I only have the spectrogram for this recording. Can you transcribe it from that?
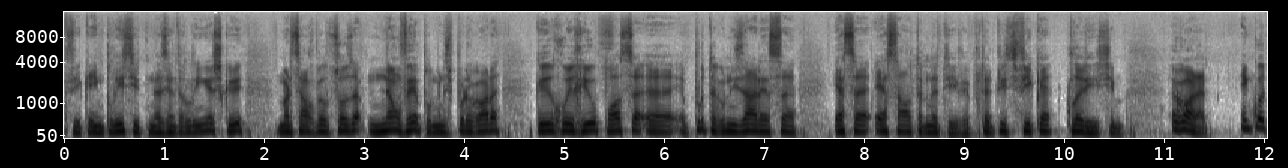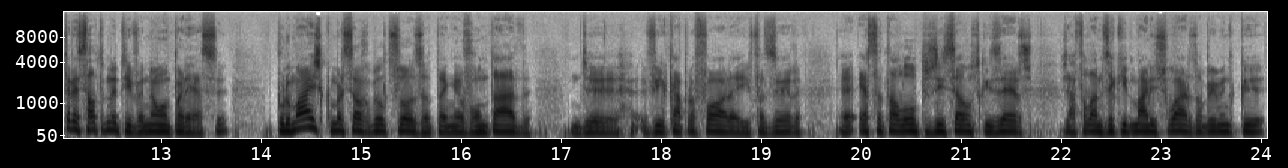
fica implícito nas entrelinhas que Marcelo Rebelo de Sousa não vê, pelo menos por agora, que Rui Rio possa uh, protagonizar essa, essa, essa alternativa. E, portanto, isso fica claríssimo. Agora, enquanto essa alternativa não aparece, por mais que Marcelo Rebelo de Sousa tenha vontade de vir cá para fora e fazer uh, essa tal oposição, se quiseres, já falámos aqui de Mário Soares, obviamente que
